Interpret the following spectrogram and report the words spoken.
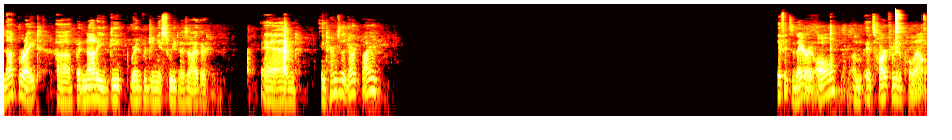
Not bright, uh, but not a deep red Virginia sweetness either. And in terms of the dark fire, if it's there at all, um, it's hard for me to pull out.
